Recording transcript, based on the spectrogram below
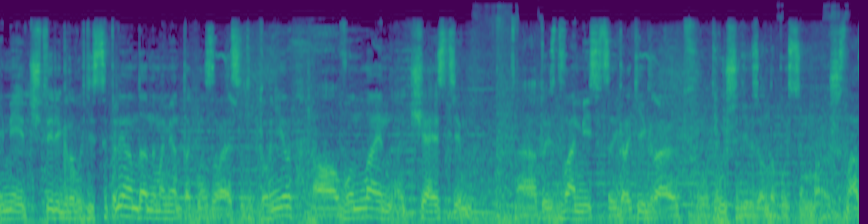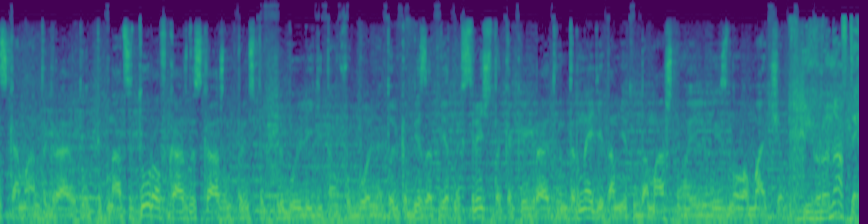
имеет 4 игровых дисциплины на данный момент, так называется этот турнир. А, В онлайн-части, а, то есть два месяца игроки играют, вот высший дивизион, допустим, 16 команд играют вот 15 туров, каждый с каждым, в принципе, как в любой лиге там футбольной, только без ответных встреч, так как играют в интернете, и там нету домашнего или выездного матча. Ігронавти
